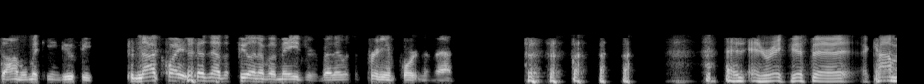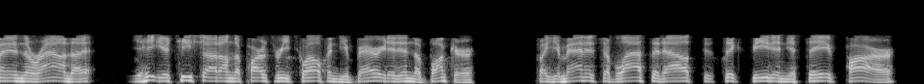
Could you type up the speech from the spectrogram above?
Donald, Mickey, and Goofy But not quite. It doesn't have the feeling of a major, but it was a pretty important event. and, and Rick, just a, a comment in the round. I, you hit your tee shot on the par three twelve and you buried it in the bunker, but you managed to blast it out to six feet and you saved par.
